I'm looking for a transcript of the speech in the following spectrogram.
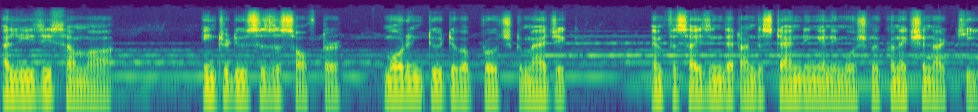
Alieze Sama, introduces a softer, more intuitive approach to magic, emphasizing that understanding and emotional connection are key.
